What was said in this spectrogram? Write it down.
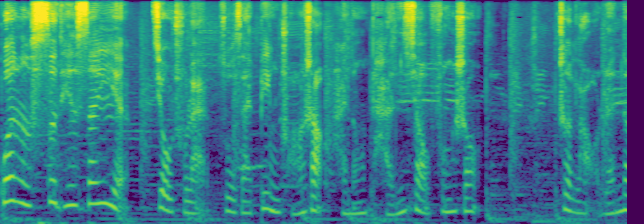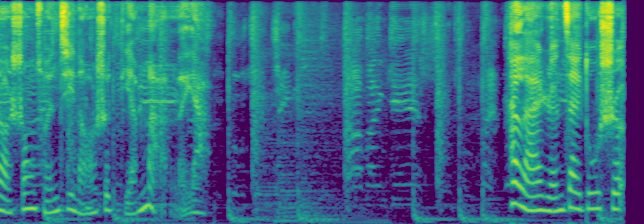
关了四天三夜，救出来，坐在病床上还能谈笑风生。这老人的生存技能是点满了呀！看来人在都市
